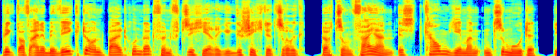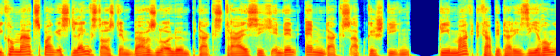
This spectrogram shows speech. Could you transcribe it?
blickt auf eine bewegte und bald 150-jährige Geschichte zurück. Doch zum Feiern ist kaum jemandem zumute. Die Commerzbank ist längst aus dem Börsenolymp DAX 30 in den MDAX abgestiegen. Die Marktkapitalisierung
